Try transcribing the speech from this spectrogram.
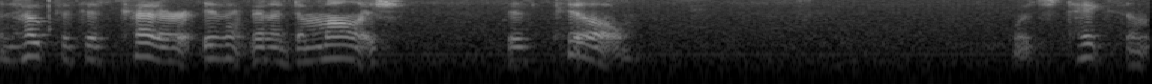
and hope that this cutter isn't going to demolish this pill which takes some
